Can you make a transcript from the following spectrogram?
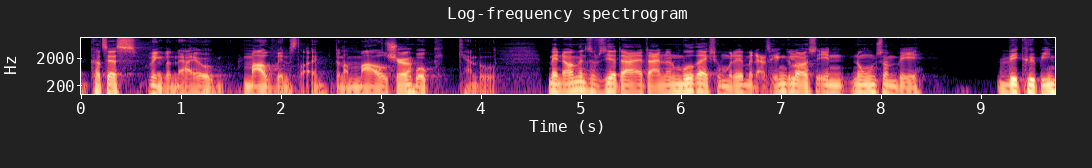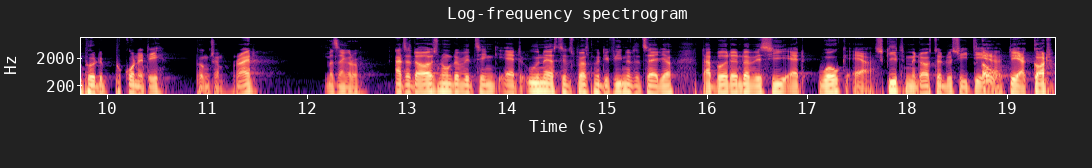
uh, Cortez-vinklen er jo meget venstre, ikke? Den er meget Sure. woke candle. Men omvendt, som du siger, der, er- der er en modreaktion med det, men der er til gengæld også en, nogen, som vil, vil købe ind på det på grund af det. Punktum. Right? Hvad tænker du? Altså, der er også nogen, der vil tænke, at uden at stille spørgsmål med de fine detaljer, der er både dem, der vil sige, at woke er skidt, men også dem, der vil sige, at det, er, Oh. det er godt,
